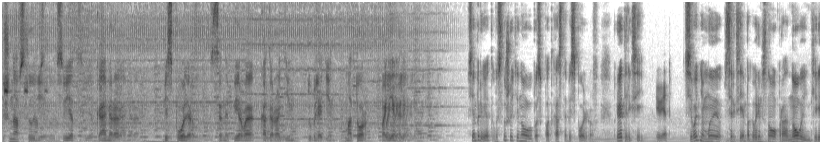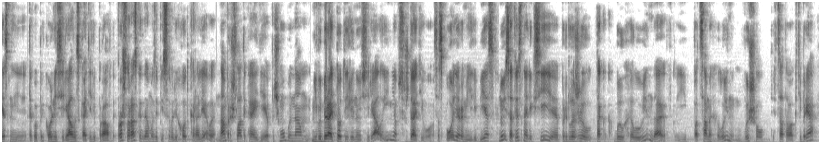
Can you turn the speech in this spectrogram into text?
Тишина в студии, свет, камера, без спойлеров. Сцена первая, кадр один, дубль один, мотор, поехали. Всем привет! Вы слушаете новый выпуск подкаста без спойлеров. Привет, Алексей. Привет. Сегодня мы с Алексеем поговорим снова про новый интересный такой прикольный сериал «Искатели правды». В прошлый раз, когда мы записывали «Ход королевы», нам пришла такая идея, почему бы нам не выбирать тот или иной сериал и не обсуждать его со спойлерами или без. Ну и, соответственно, Алексей предложил, так как был Хэллоуин, да, и под самый Хэллоуин вышел 30 октября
